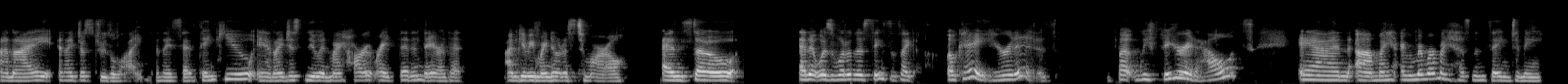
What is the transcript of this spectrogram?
and I, and I just drew the line and I said, thank you. And I just knew in my heart right then and there that I'm giving my notice tomorrow. And so and it was one of those things it's like okay here it is but we figure it out and um, I, I remember my husband saying to me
